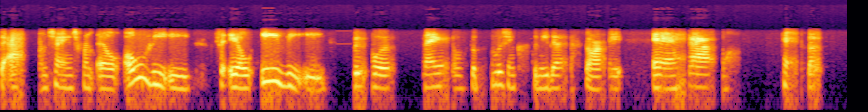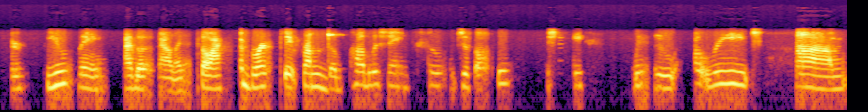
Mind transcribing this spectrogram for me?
the acronym changed from L O V E to L E V E, which was the name of the publishing company that I started and how using as a challenge. So I branched it from the publishing to just a outreach. Um,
